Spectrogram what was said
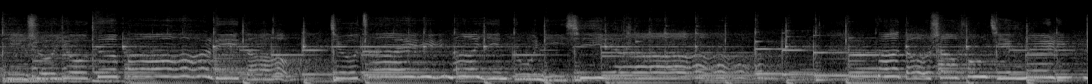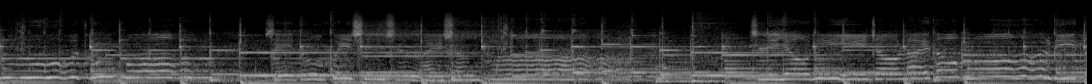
听说有个巴厘岛，就在那印度尼西亚。那岛上风景美丽如童话，谁都会深深爱上它。只要你一朝来到巴厘岛，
